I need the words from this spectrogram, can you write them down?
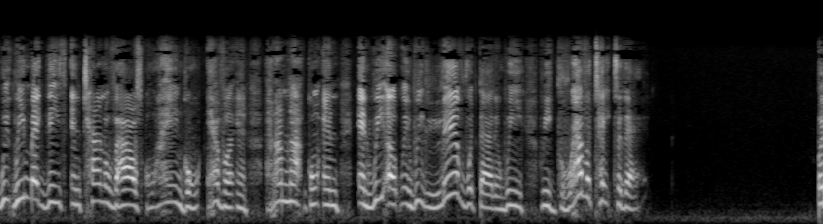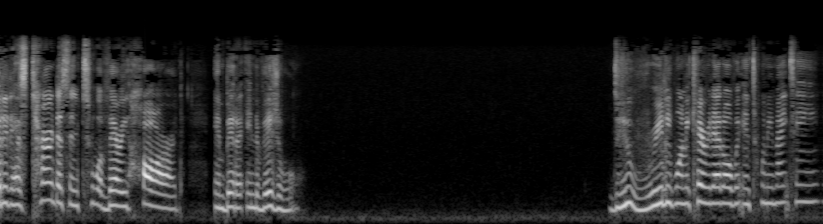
we, we make these internal vows. Oh, I ain't gonna ever, and and I'm not going, and and we uh, and we live with that, and we we gravitate to that. But it has turned us into a very hard and bitter individual. Do you really want to carry that over in 2019?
